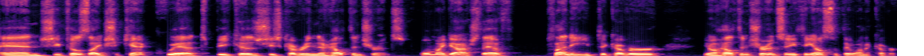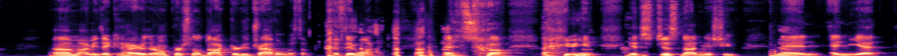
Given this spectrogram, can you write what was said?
and she feels like she can't quit because she's covering their health insurance. Well, my gosh, they have plenty to cover, you know, health insurance, anything else that they want to cover. Um, I mean, they could hire their own personal doctor to travel with them if they wanted. and so, I mean, it's just not an issue. Yeah. And and yet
